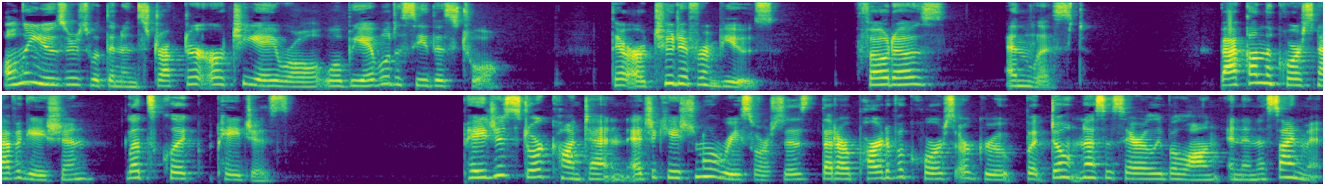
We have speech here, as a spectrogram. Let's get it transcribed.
Only users with an instructor or TA role will be able to see this tool. There are two different views, Photos and List. Back on the course navigation, let's click Pages. Pages store content and educational resources that are part of a course or group but don't necessarily belong in an assignment.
